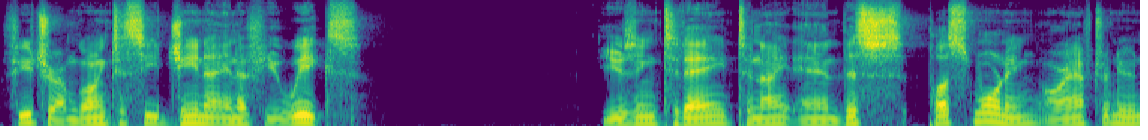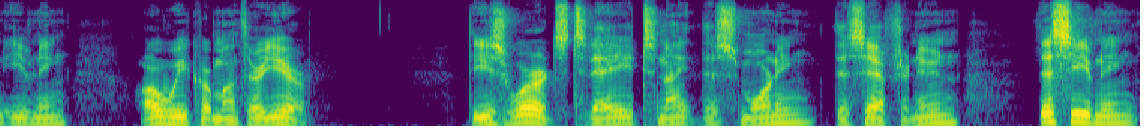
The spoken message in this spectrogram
Future, I'm going to see Gina in a few weeks. Using today, tonight, and this plus morning or afternoon, evening, or week or month or year. These words, today, tonight, this morning, this afternoon, this evening,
